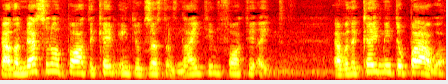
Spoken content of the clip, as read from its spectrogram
Now the National Party came into existence in 1948. And when they came into power,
